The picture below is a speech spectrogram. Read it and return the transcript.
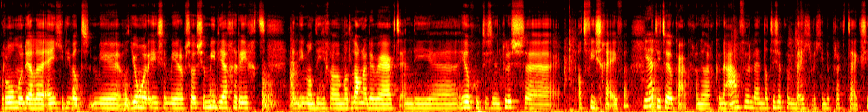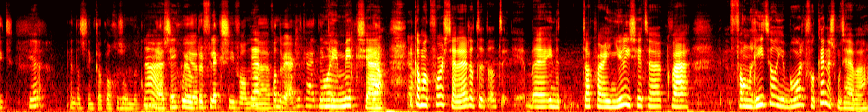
rolmodellen. Eentje die wat, meer, wat jonger is en meer op social media gericht. En iemand die gewoon wat langer er werkt en die eh, heel goed is in klusadvies geven. Ja. Dat die twee elkaar ook gewoon heel erg kunnen aanvullen. En dat is ook een beetje wat je in de praktijk ziet. ja. En dat is denk ik ook wel een gezonde combinatie. Nou, zeker. Goede reflectie van, Ja. van de werkelijkheid, denk Mooie ik. mix, ja. Ja, ja. Ik kan me ook voorstellen hè, dat, dat in de tak waarin jullie zitten, qua van retail je behoorlijk veel kennis moet hebben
